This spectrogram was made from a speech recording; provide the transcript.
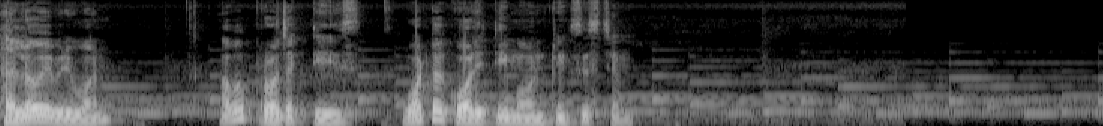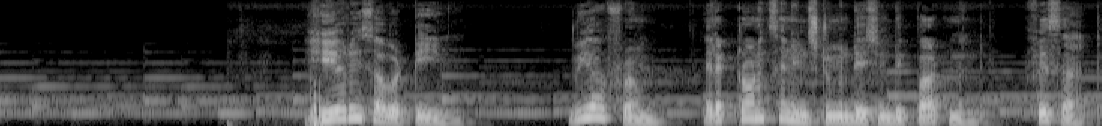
Hello everyone. Our project is Water Quality Monitoring System. Here is our team. We are from Electronics and Instrumentation Department, FISAT.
